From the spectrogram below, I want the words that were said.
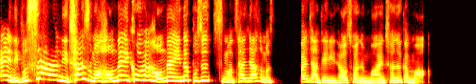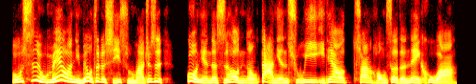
哎、欸，你不是啊？你穿什么红内裤跟红内衣？那不是什么参加什么颁奖典礼才要穿的吗？你穿这干嘛？不是，我没有啊，你没有这个习俗嘛？就是过年的时候，那种大年初一一定要穿红色的内裤啊，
